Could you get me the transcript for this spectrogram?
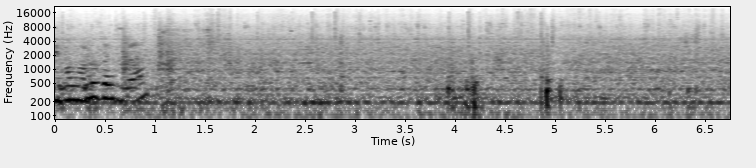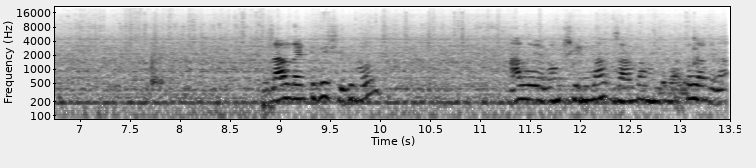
দিব হলুদের গুঁড়া জালটা একটু বেশি দিব। আলু এবং শিং মাছ, জালটা আমাদের ভালো লাগে না।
